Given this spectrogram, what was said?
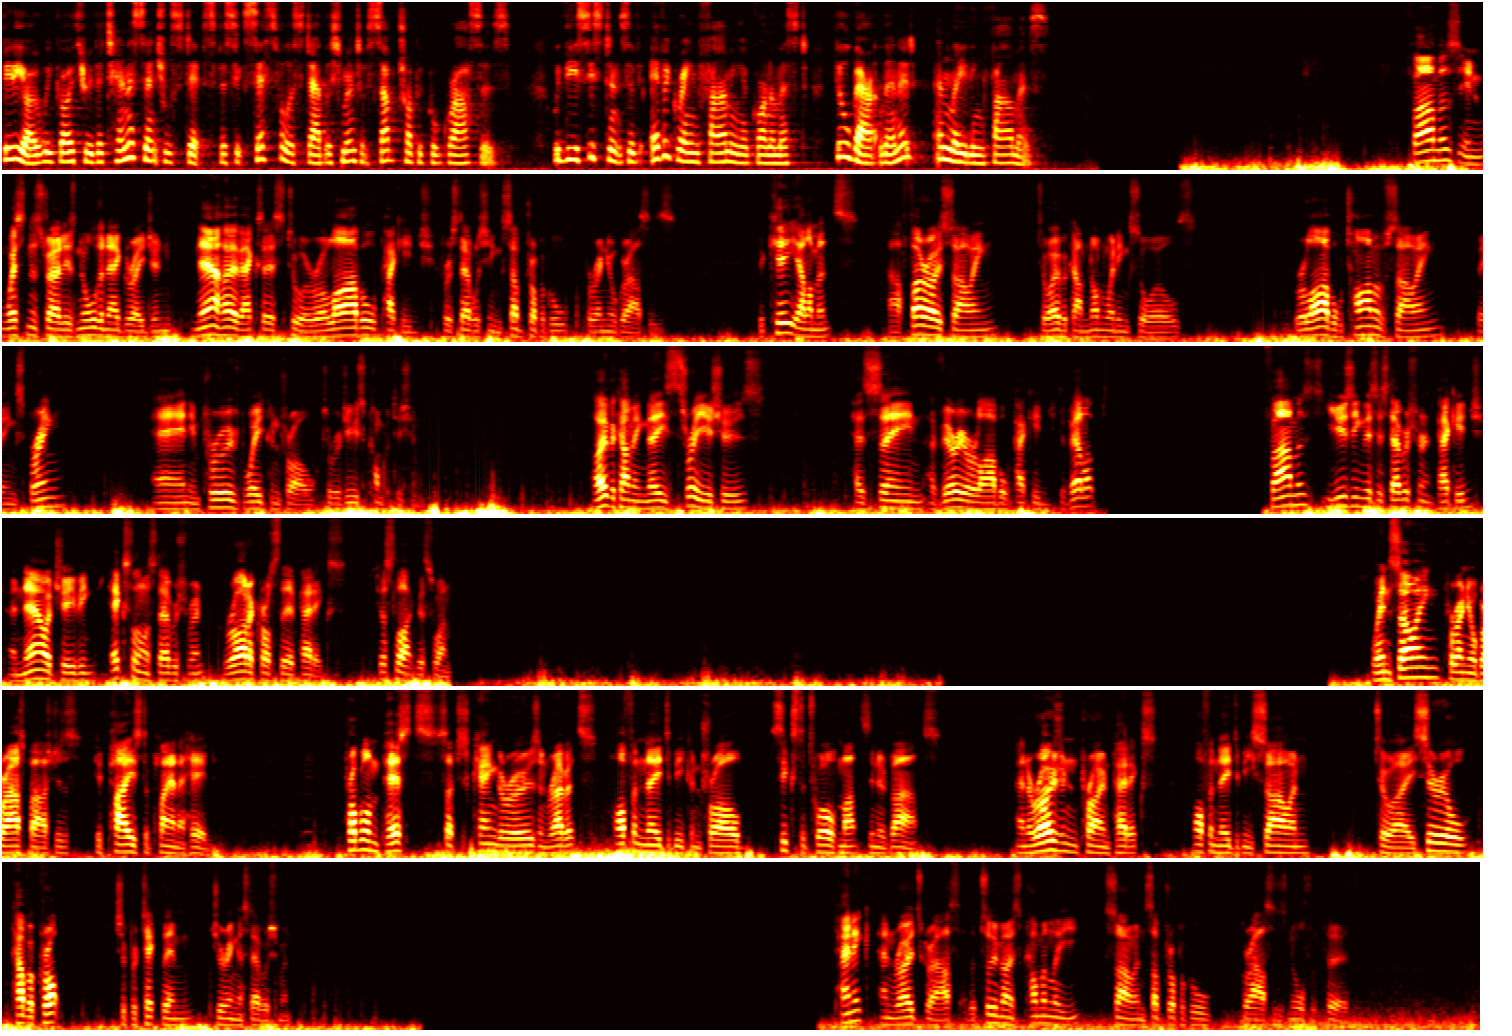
video, we go through the 10 essential steps for successful establishment of subtropical grasses with the assistance of evergreen farming agronomist Phil Barrett-Lennard and leading farmers. Farmers in Western Australia's northern ag region now have access to a reliable package for establishing subtropical perennial grasses. The key elements are furrow sowing to overcome non-wetting soils, reliable time of sowing being spring, and improved weed control to reduce competition. Overcoming these three issues has seen a very reliable package developed Farmers using this establishment package are now achieving excellent establishment right across their paddocks, just like this one. When sowing perennial grass pastures, it pays to plan ahead. Problem pests such as kangaroos and rabbits often need to be controlled 6 to 12 months in advance, and erosion prone paddocks often need to be sown to a cereal cover crop to protect them during establishment. Panic and Rhodes grass are the two most commonly sown subtropical grasses north of Perth.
